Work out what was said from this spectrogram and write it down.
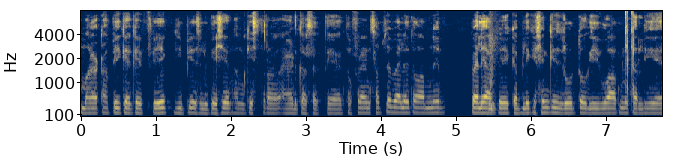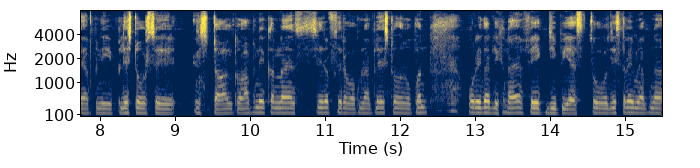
हमारा टॉपिक है कि फ़ेक जीपीएस लोकेशन हम किस तरह ऐड कर सकते हैं। तो फ्रेंड सबसे पहले तो आपने, पहले आपको एक एप्लीकेशन की ज़रूरत होगी, वो आपने कर ली है अपनी प्ले स्टोर से इंस्टॉल तो आपने करना है सिर्फ़ सिर्फ़ अपना प्ले स्टोर ओपन और इधर लिखना है फेक जीपीएस तो जिस तरह मैं अपना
